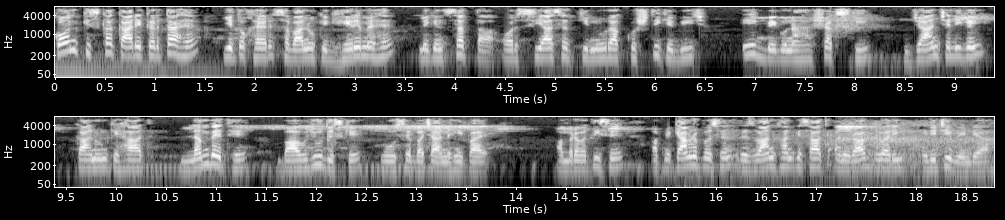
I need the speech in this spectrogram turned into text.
कौन किसका कार्य करता है, ये तो खैर सवालों के घेरे में है, लेकिन सत्ता और सियासत की नूरा कुश्ती के बीच एक बेगुनाह शख्स की जान चली गई। कानून के हाथ लंबे थे, बावजूद इसके वो उसे बचा नहीं पाए। अमरावती से अपने कैमरा पर्सन रिजवान खान के साथ अनुराग तिवारी एडिटिव इंडिया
